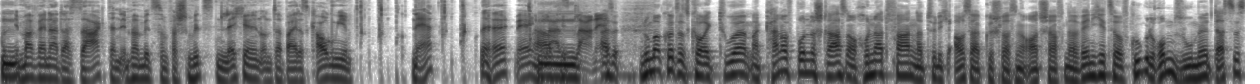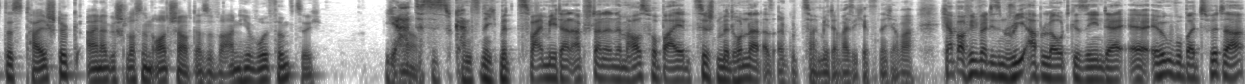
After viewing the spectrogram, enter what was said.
Und immer wenn er das sagt, dann immer mit so einem verschmitzten Lächeln und dabei das Kaugummi. Ne? ne? Klar, ist klar, ne? Also nur mal kurz als Korrektur, man kann auf Bundesstraßen auch 100 fahren, natürlich außerhalb geschlossener Ortschaften. Aber wenn ich jetzt auf Google rumzoome, das ist das Teilstück einer geschlossenen Ortschaft. Also waren hier wohl 50. Ja, das ist, du kannst nicht mit zwei Metern Abstand in einem Haus vorbei zischen mit 100. Also gut, zwei Meter weiß ich jetzt nicht, aber ich habe auf jeden Fall diesen Re-Upload gesehen, der äh, irgendwo bei Twitter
